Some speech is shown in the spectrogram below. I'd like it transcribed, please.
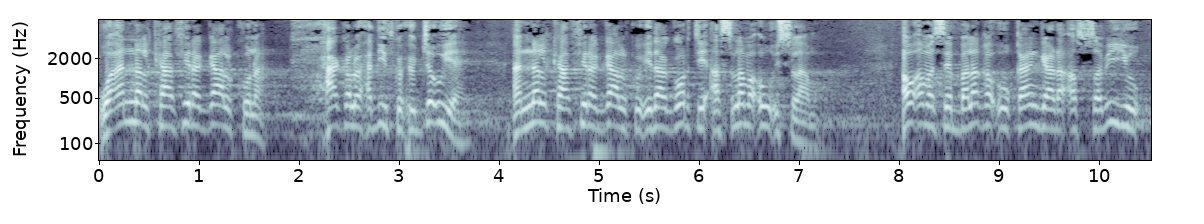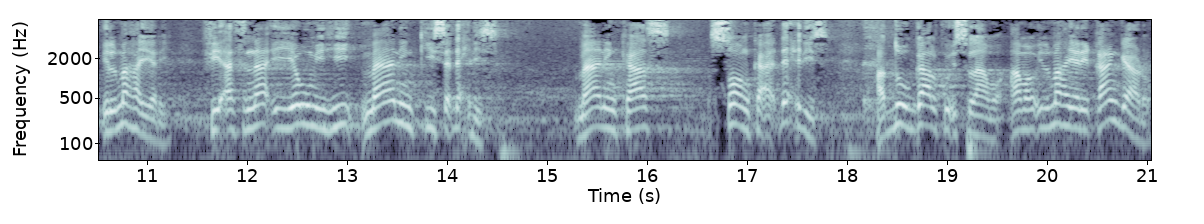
wa anna alkaafira gaalkuna waxaa kaloo xadiidku xujo u yahay anna alkaafira gaalku idaa goortii aslama uu islaamo aw amase balaqa uu qaangaadha alsabiyu ilmaha yari fii anaa'i yowmihi maalinkiisa dhexdiisa maalinkaas soonka ah dhexdiisa hadduu gaalku islaamo ama ilmaha yari qaangaadho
